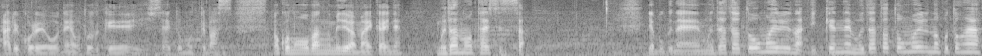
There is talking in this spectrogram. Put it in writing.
あれこれをねお届けしたいと思ってます、まあ、この番組では毎回ね無駄の大切さ。いや僕ね無駄だと思えるような一見ね無駄だと思えるようなことが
